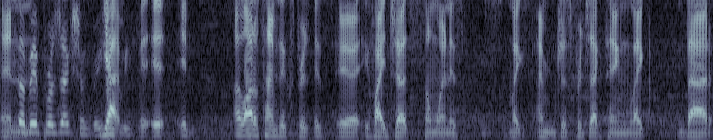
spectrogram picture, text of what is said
And It's a big projection, yeah, basically. it, it, it a lot of times it's, it's uh, if I judge someone is like I'm just projecting like that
